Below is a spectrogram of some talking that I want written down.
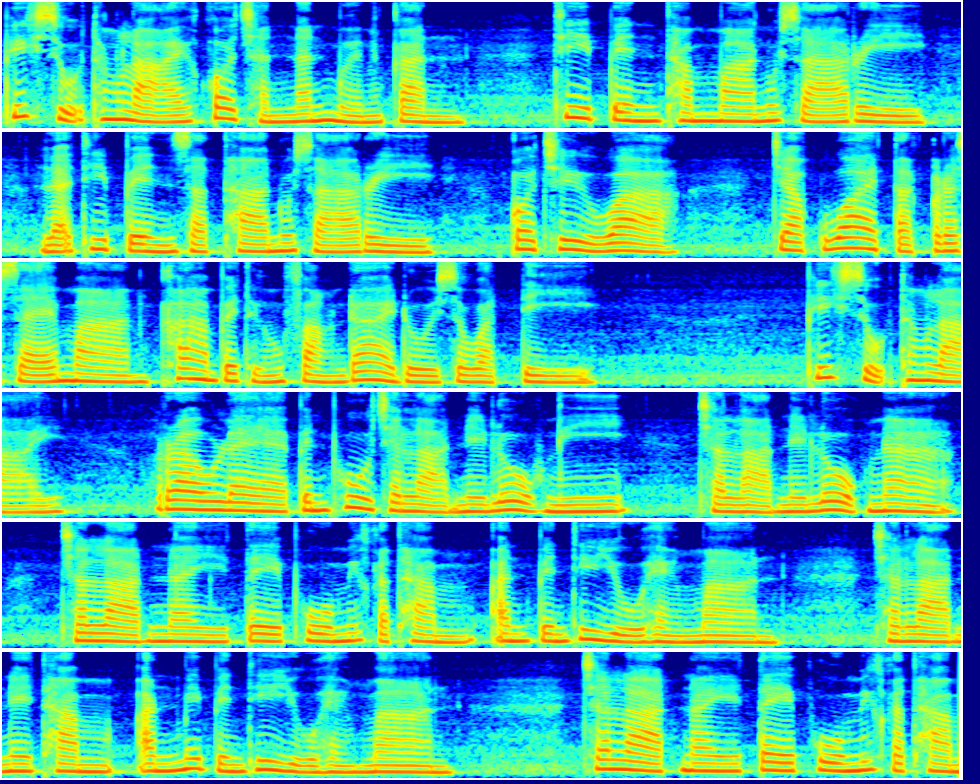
ภิกษุทั้งหลายก็ฉันนั้นเหมือนกัน ที่เป็นธรรมานุสารี และที่เป็นสัทธานุสารี ก็ชื่อว่าจากว่ายตัดกระแสมารข้ามไปถึงฝั่งได้โดยสวัสดี ภิกษุทั้งหลาย เราแลเป็นผู้ฉลาดในโลกนี้ ฉลาดในโลกหน้า ฉลาดในเตภูมิกธรรม อันเป็นที่อยู่แห่งมาร ฉลาดในธรรมอันไม่เป็นที่อยู่แห่งมาร ฉลาดในเตภูมิกธรรม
